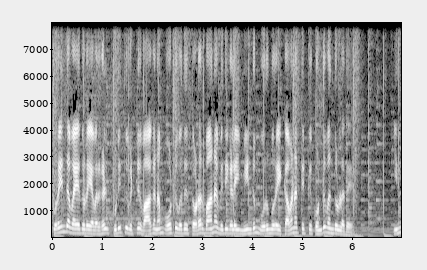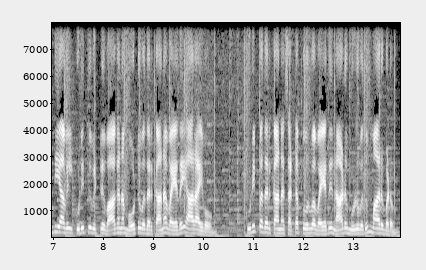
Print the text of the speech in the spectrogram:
குறைந்த வயதுடையவர்கள் குடித்துவிட்டு வாகனம் ஓட்டுவது தொடர்பான விதிகளை மீண்டும் ஒருமுறை கவனத்திற்கு கொண்டு வந்துள்ளது. இந்தியாவில் குடித்துவிட்டு வாகனம் ஓட்டுவதற்கான வயதை ஆராய்வோம். குடிப்பதற்கான சட்டப்பூர்வ வயது நாடு முழுவதும் மாறுபடும்.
